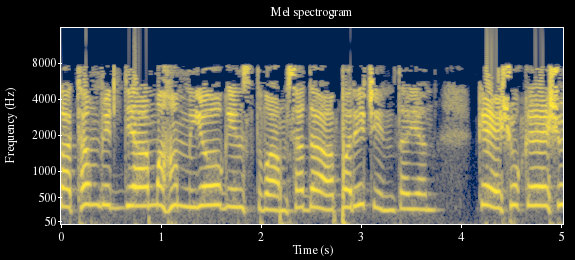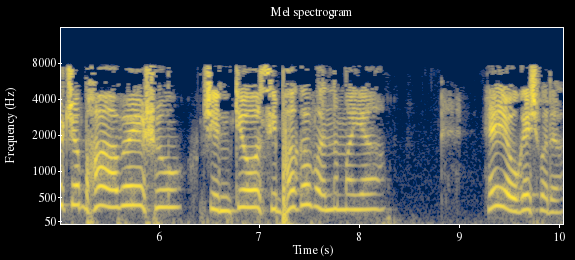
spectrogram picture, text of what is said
कथम विद्यामहम योगिन्स्त्वाम सदा परिचिंतयन केशु केशु च भावेषु चिंत्योसी भगवन्मया। हे योगेश्वरा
